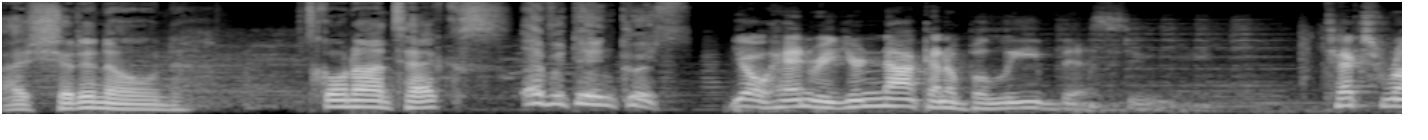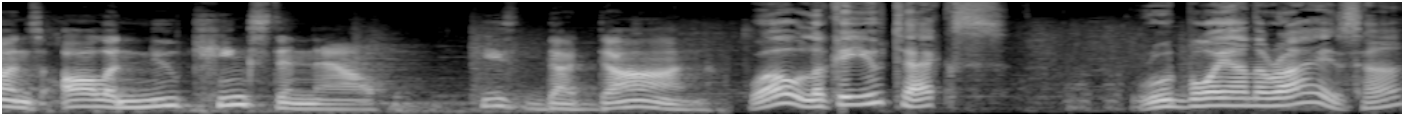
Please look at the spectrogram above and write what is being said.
I should have known. What's going on, Tex? Everything, Chris. Yo, Henry, you're not gonna believe this, dude. Tex runs all of New Kingston now. He's the Don. Whoa, look at you, Tex. Rude boy on the rise, huh?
